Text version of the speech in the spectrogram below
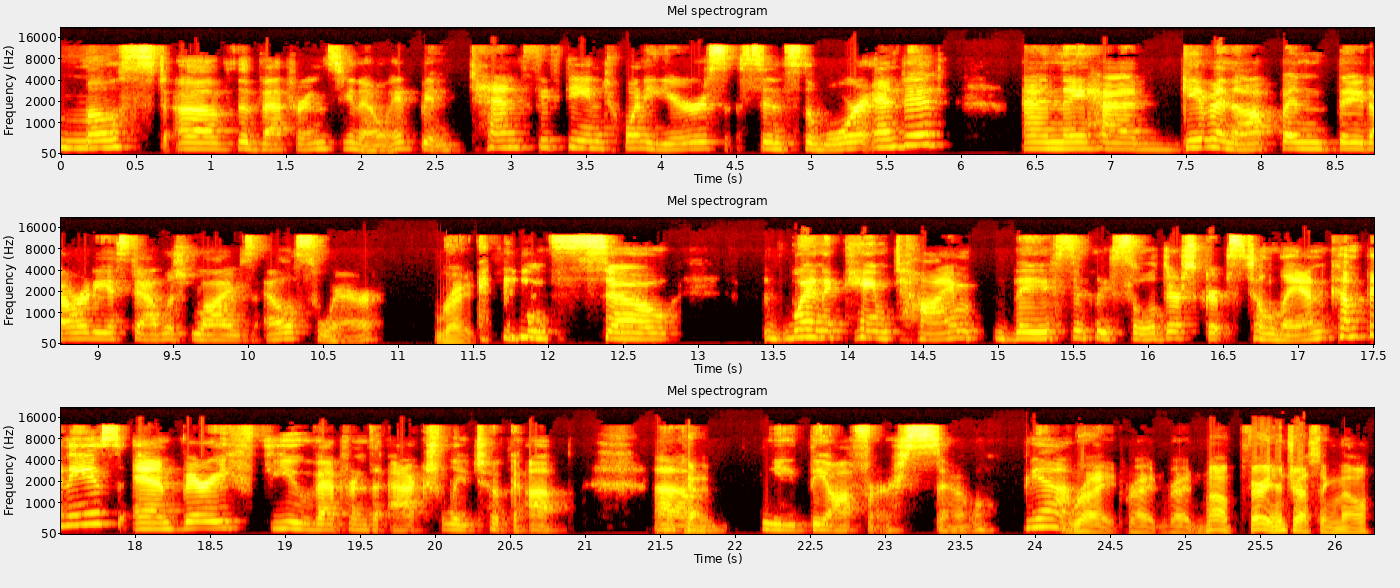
most of the veterans, you know, it'd been 10, 15, 20 years since the war ended, and they had given up and they'd already established lives elsewhere. Right. And so when it came time, they simply sold their scripts to land companies, and very few veterans actually took up um, okay. the, the offer. So, yeah. Right, right, right. Oh, very interesting, though.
